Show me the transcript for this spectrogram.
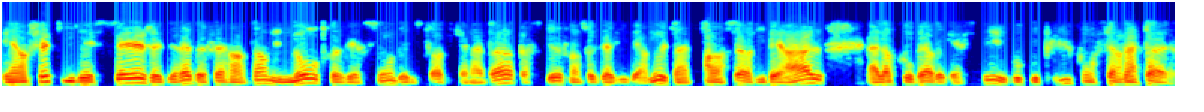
et en fait, il essaie, je dirais, de faire entendre une autre version de l'histoire du Canada, parce que François-Xavier Garneau est un penseur libéral, alors qu'Aubert de Gaspé est beaucoup plus conservateur.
